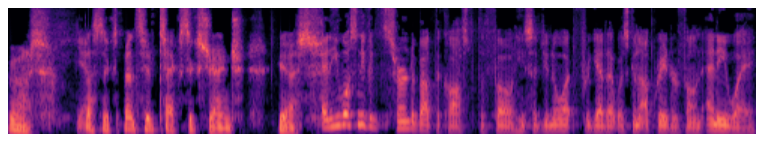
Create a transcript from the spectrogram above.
Right. Yeah. That's an expensive text exchange. Yes. And he wasn't even concerned about the cost of the phone. He said, "You know what? Forget it. I was going to upgrade her phone anyway."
